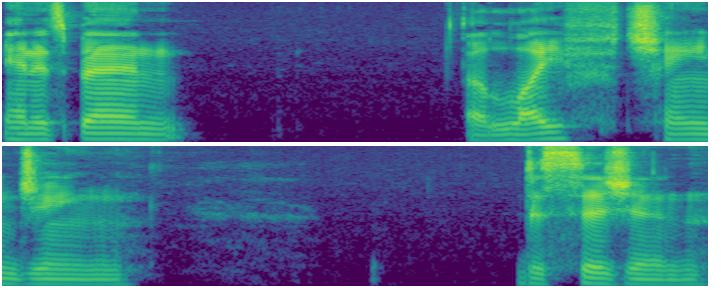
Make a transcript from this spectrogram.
and it's been a life changing decision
